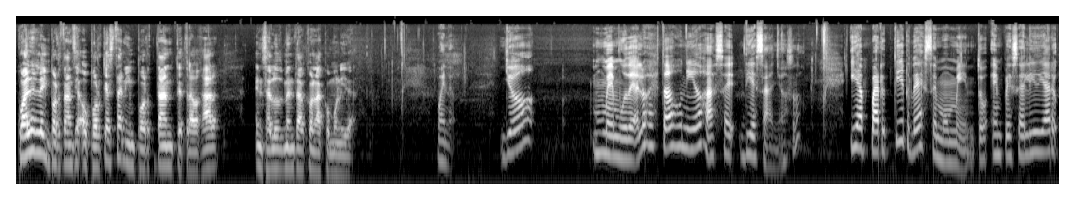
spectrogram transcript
¿Cuál es la importancia o por qué es tan importante trabajar en salud mental con la comunidad? Bueno, yo me mudé a los Estados Unidos hace 10 años, ¿no? Y a partir de ese momento empecé a lidiar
